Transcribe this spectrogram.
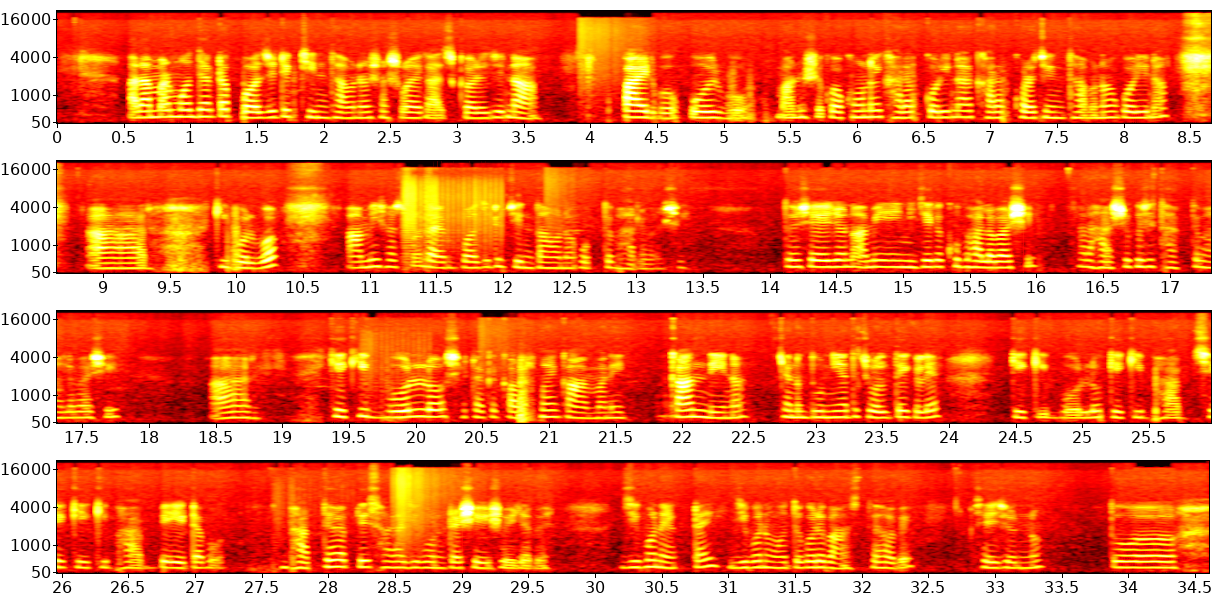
আর আমার মধ্যে একটা পজিটিভ চিন্তা ভাবনা সবসময় কাজ করে যে, না, পারব, করব। মানুষে কখনোই খারাপ করি না, আর খারাপ করার চিন্তা ভাবনাও করি না। আর কি বলব? আমি সবসময় পজিটিভ চিন্তা ভাবনা করতে ভালোবাসি। তো সেই জন্য আমি নিজেকে খুব ভালোবাসি, আর হাসি খুশি থাকতে ভালোবাসি। আর কে কী বলল সেটাকে সবসময় কা মানে কান দিই না। কেন দুনিয়াতে চলতে গেলে কে কী বলল, কে কী ভাবছে, কে কী ভাববে, এটা ভাবতে ভাবতে সারা জীবনটা শেষ হয়ে যাবে। জীবন একটাই, জীবনের মতো করে বাঁচতে হবে সেই জন্য। তো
